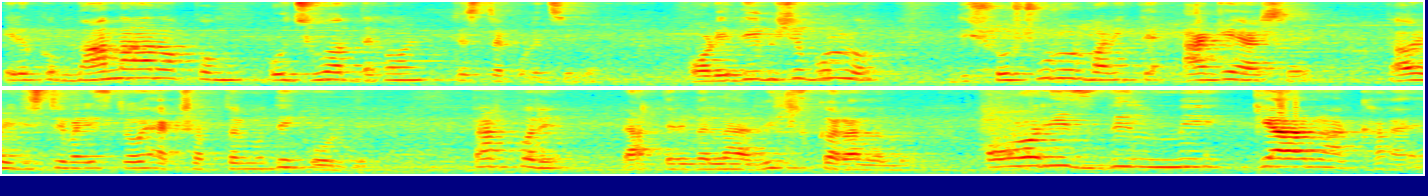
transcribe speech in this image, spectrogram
এরকম নানা রকম অজুহাত দেখানোর চেষ্টা করেছিল। পরে দিয়ে বিষয় বলল যে শ্বশুর ওর বাড়িতে আগে আসে, তাহলে রেজিস্ট্রি ম্যারেজটাও এক সপ্তাহের মধ্যেই করবে। তারপরে রাতের বেলা রিলস করা হলো और इस दिल में क्या रखा है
